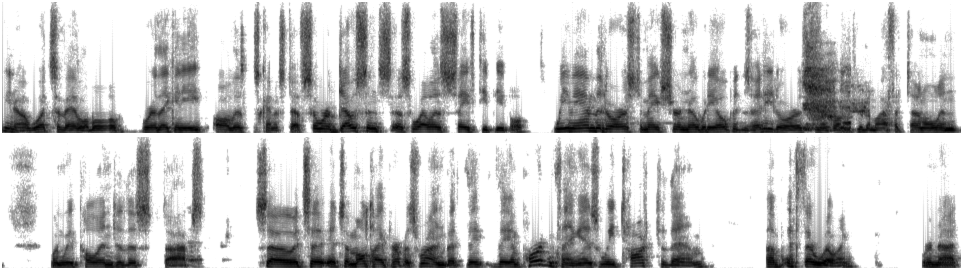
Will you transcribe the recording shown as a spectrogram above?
you know what's available, where they can eat, all this kind of stuff. So we're docents as well as safety people we man the doors to make sure nobody opens any doors when they're going through the Moffat Tunnel and when we pull into the stops. So it's a it's a multi-purpose run. But the the important thing is we talk to them um, if they're willing. we're not,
